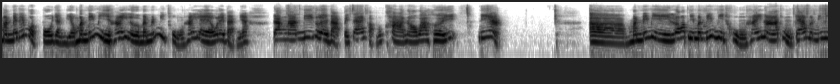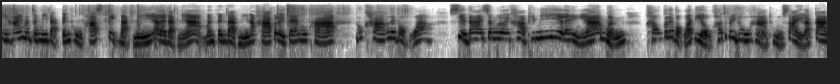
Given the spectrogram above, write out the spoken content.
มันไม่ได้หมดโปรอย่างเดียว มันไม่มีให้เลย มันไม่มีถุงให้แล้วอะไรแบบเนี้ย ดังนั้นมี่ก็เลยแบบไปแจ้งกับลูกค้าเนาะว่าเฮ้ย เนี่ยอ่ามันไม่มีรอบนี้มันไม่มีถุงให้นะ ถุงแก้วมันไม่มีให้ มันจะมีแบบเป็นถุงพลาสติกแบบนี้อะไรแบบเนี้ย มันเป็นแบบนี้นะคะ ก็เลยแจ้งลูกค้า ลูกค้าก็เลยบอกว่า สียดายจังเลยค่ะพี่มี่อะไรอย่างเงี้ยเหมือนเขาก็เลยบอกว่าเดี๋ยวเขาจะไปดูหาถุงใส่ละกัน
